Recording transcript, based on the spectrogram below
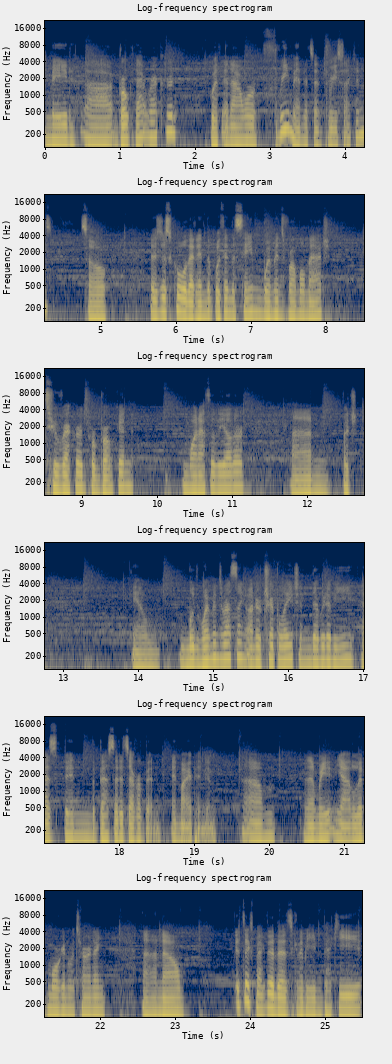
made uh, broke that record with an hour, three minutes and three seconds. So it's just cool that in the, within the same Women's Rumble match, two records were broken, one after the other um, which you know, with women's wrestling under Triple H and WWE has been the best that it's ever been, in my opinion. Um, and then we, yeah, Liv Morgan returning. Uh, now, it's expected that it's going to be Becky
